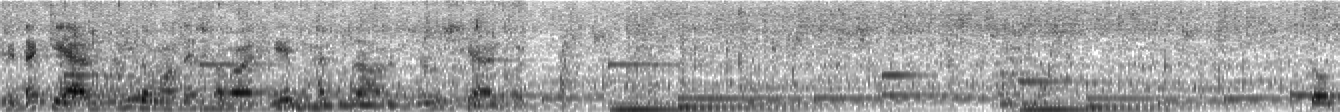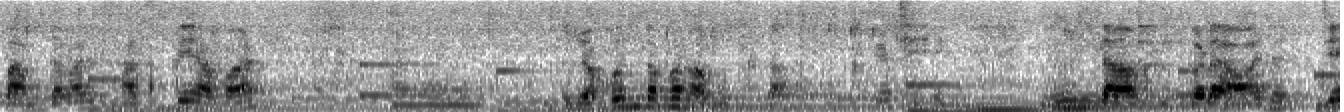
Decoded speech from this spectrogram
সেটা কেয়ার করি, তোমাদের সবাইকে ভাজতে হবে, তো শেয়ার করি। তো পাবদা মাছ ভাজতে আমার যখন তখন অবস্থা, ঠিক আছে? ধুমধাম করে আওয়াজ হচ্ছে।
